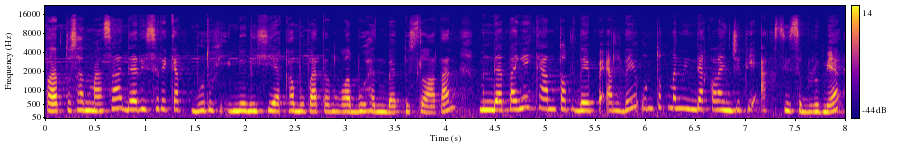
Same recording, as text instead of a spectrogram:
Ratusan masa dari Serikat Buruh Indonesia Kabupaten Labuhan Batu Selatan mendatangi kantor DPRD untuk menindaklanjuti aksi sebelumnya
